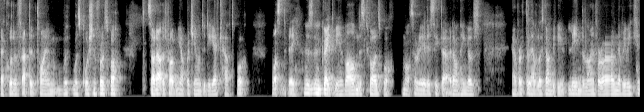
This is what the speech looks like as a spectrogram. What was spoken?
that could have at the time was pushing for a spot. So that was probably the opportunity to get capped, but wasn't to be. It was great to be involved in the squads, but I'm also realistic that I don't think I was ever at the level I was going to be leading the line for Ireland every week. I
